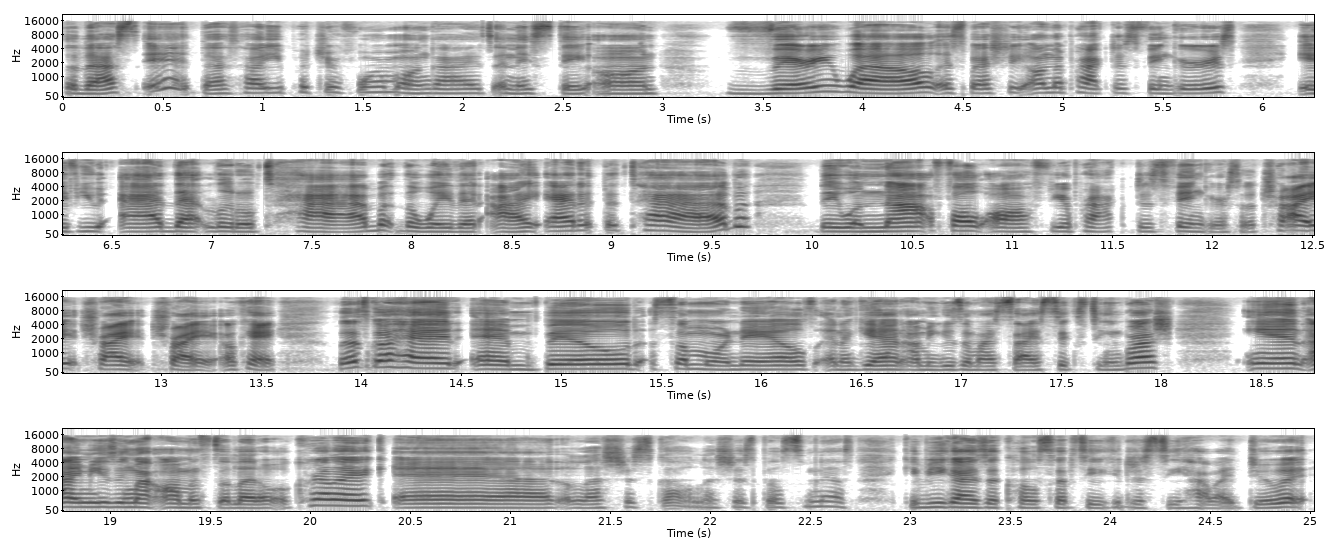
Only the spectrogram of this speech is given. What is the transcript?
So that's it. That's how you put your form on, guys. And they stay on very well, especially on the practice fingers. If you add that little tab, the way that I added the tab, they will not fall off your practice finger. So try it, try it, try it. Okay, let's go ahead and build some more nails. And again, I'm using my size 16 brush and I'm using my almond stiletto acrylic. And let's just go. Let's just build some nails. Give you guys a close up so you can just see how I do it.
